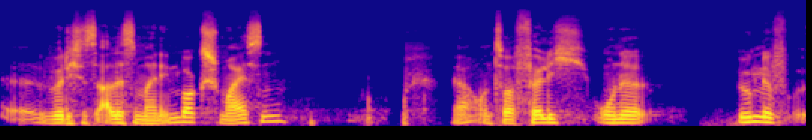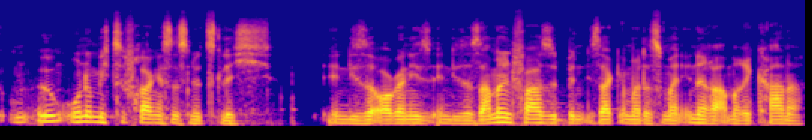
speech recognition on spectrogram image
äh, würde ich das alles in meine Inbox schmeißen. Ja, und zwar völlig ohne ohne mich zu fragen, ist es nützlich. In dieser Organis in dieser Sammelnphase bin ich sage immer, das ist mein innerer Amerikaner.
